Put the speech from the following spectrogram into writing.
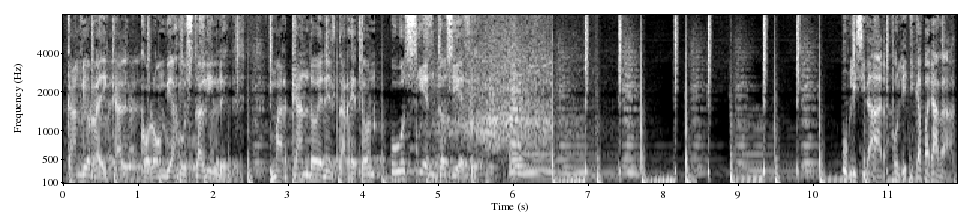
Cambio Radical, Colombia Justa Libre, marcando en el tarjetón U107. Publicidad, política pagada.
